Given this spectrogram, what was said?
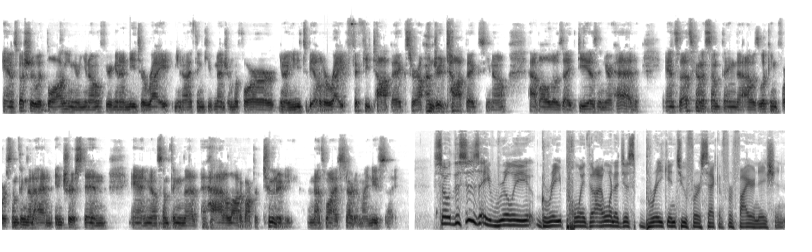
and especially with blogging you know if you're going to need to write you know i think you've mentioned before you know you need to be able to write 50 topics or 100 topics you know have all those ideas in your head. And so that's kind of something that i was looking for something that i had an interest in and you know something that had a lot of opportunity. And that's why i started my new site so this is a really great point that I want to just break into for a second for Fire Nation.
